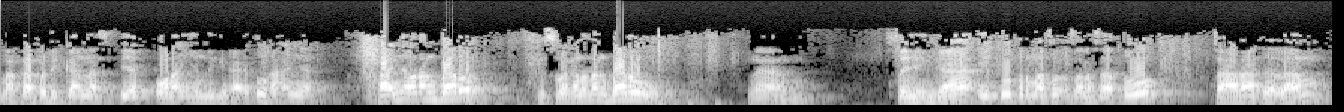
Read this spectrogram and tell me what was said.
Maka berikanlah setiap orang yang memiliki hak itu haknya. Hanya orang baru disesuaikan orang baru. Nah, sehingga itu termasuk salah satu cara dalam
